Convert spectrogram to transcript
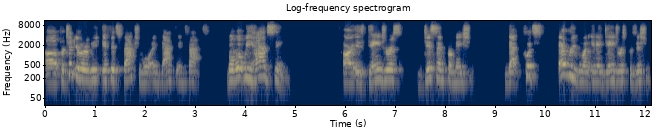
uh, particularly if it's factual and backed in facts. But what we have seen are is dangerous disinformation that puts everyone in a dangerous position.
